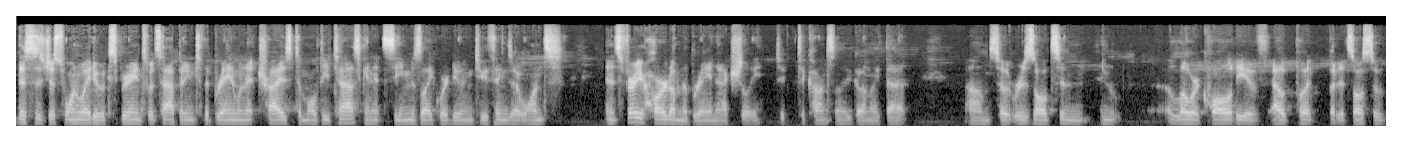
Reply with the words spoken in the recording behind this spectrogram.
this is just one way to experience what's happening to the brain when it tries to multitask and it seems like we're doing two things at once. And it's very hard on the brain actually to, to constantly going like that. Um, so it results in, in a lower quality of output, but it's also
